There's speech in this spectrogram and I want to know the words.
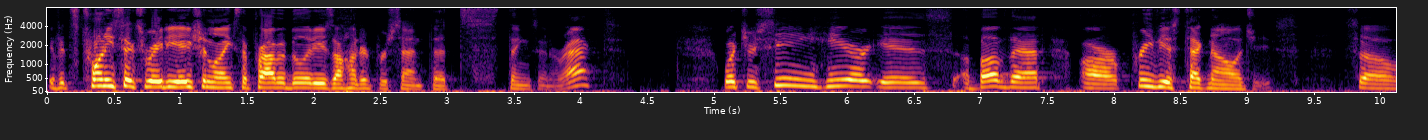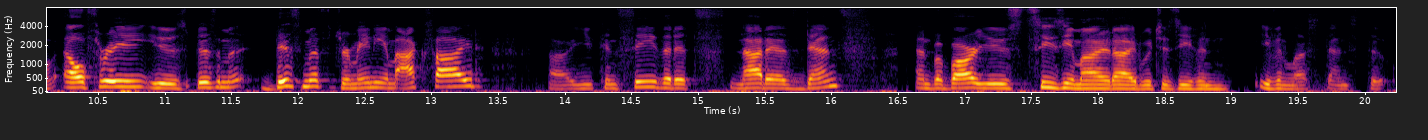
if it's 26 radiation lengths, the probability is 100% that things interact. What you're seeing here is above that are previous technologies. So L3 used bismuth, bismuth germanium oxide. Uh, you can see that it's not as dense and Babar used cesium iodide, which is even, even less dense too.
